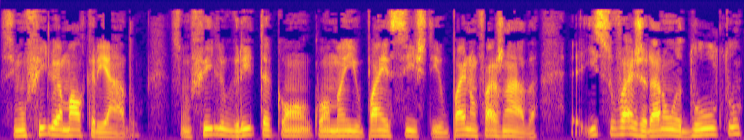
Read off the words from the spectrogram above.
Se um filho é mal criado, se um filho grita com, com a mãe e o pai assiste e o pai não faz nada, isso vai gerar um adulto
